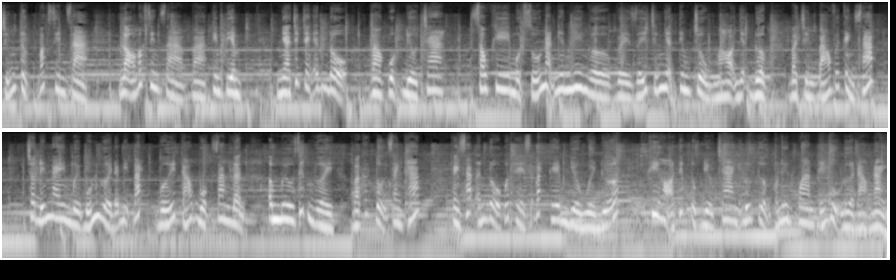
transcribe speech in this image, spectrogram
chứng thực vaccine giả, lọ vaccine giả và kim tiêm. Nhà chức trách Ấn Độ vào cuộc điều tra sau khi một số nạn nhân nghi ngờ về giấy chứng nhận tiêm chủng mà họ nhận được và trình báo với cảnh sát. Cho đến nay, 14 người đã bị bắt với cáo buộc gian lận, âm mưu giết người và các tội danh khác. Cảnh sát Ấn Độ có thể sẽ bắt thêm nhiều người nữa khi họ tiếp tục điều tra những đối tượng có liên quan đến vụ lừa đảo này.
